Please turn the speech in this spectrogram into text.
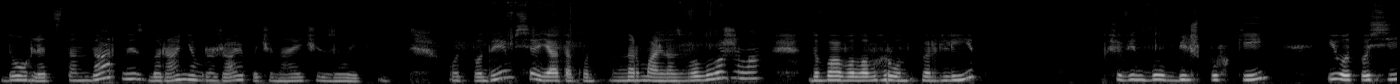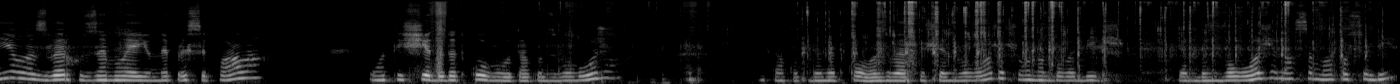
Догляд стандартний, збирання врожаю починаючи з липня. От подивимося, я так от нормально зволожила, додавала в ґрунт перліт щоб він був більш пухкий. І от посіяла, зверху землею не присипала. От і ще додатково отак от зволожу. Так от додатково зверху ще зволожу, щоб вона була більш якби зволожена сама по собі.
